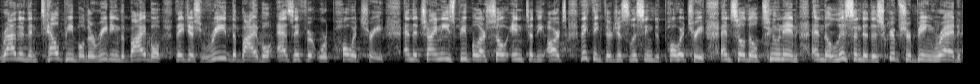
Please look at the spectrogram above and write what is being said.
rather than tell people they're reading the Bible, they just read the Bible as if it were poetry. And the Chinese people are so into the arts, they think they're just listening to poetry. And so they'll tune in and they'll listen to the scripture being read.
